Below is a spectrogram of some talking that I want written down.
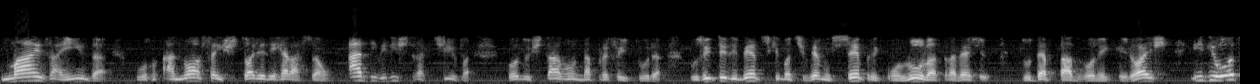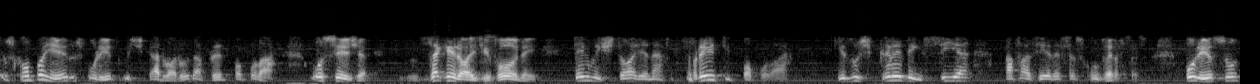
mais ainda a nossa história de relação administrativa, quando estávamos na prefeitura, os entendimentos que mantivemos sempre com Lula através de, do deputado Rony Queiroz e de outros companheiros políticos de Caruaru da Frente Popular. Ou seja, Zé Queiroz e Rony têm uma história na Frente Popular que nos credencia a fazer essas conversas. Por isso,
